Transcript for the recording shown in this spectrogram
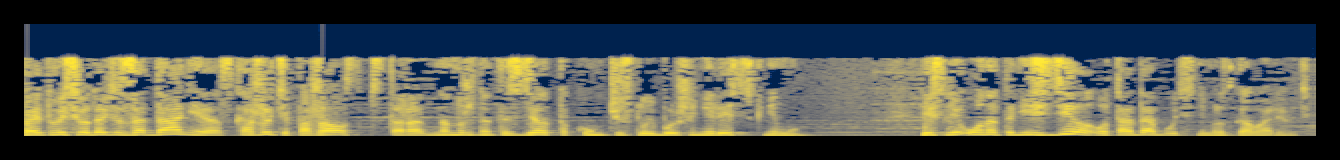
Поэтому, если вы даете задание, скажите, пожалуйста, нам нужно это сделать такому числу, и больше не лезьте к нему. Если он это не сделал, вот тогда будете с ним разговаривать.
